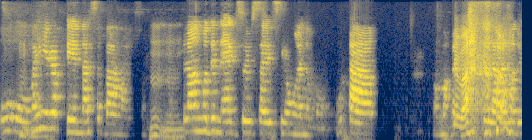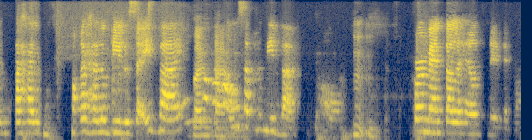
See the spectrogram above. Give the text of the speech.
oo, mahirap din nasa bahay. Mm-mm. Kailangan mo din exercise yung ano mo, utak. O, maki- Diba? Kailangan mo din makahal- makihalubilo sa iba. Yung mga makausap ng iba. Oo. Mm-mm. For mental health din, di ba?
